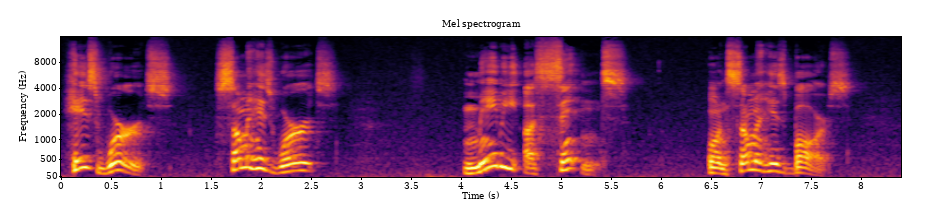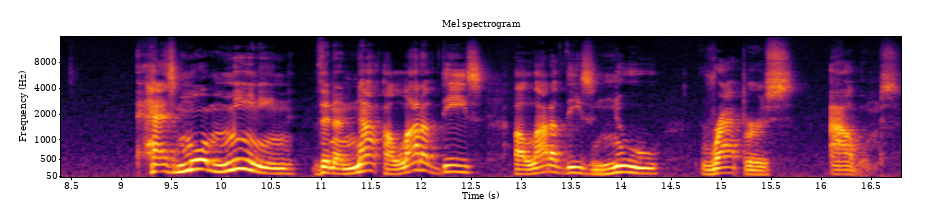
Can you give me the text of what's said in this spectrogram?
his words, some of his words, maybe a sentence on some of his bars has more meaning than a not a lot of these a lot of these new rappers albums.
